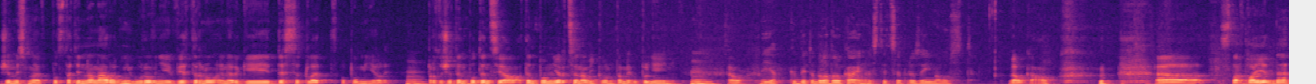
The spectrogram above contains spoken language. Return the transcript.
že my jsme v podstatě na národní úrovni větrnou energii 10 let opomíjeli. Hmm. Protože ten potenciál a ten poměr cena výkon tam je úplně jiný. Hmm. Jo. Jak by to byla velká investice pro zajímavost? Velká. Eh, stavba jedné,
